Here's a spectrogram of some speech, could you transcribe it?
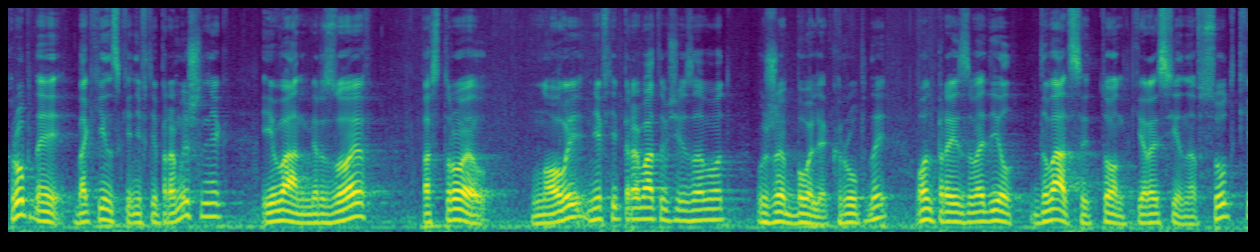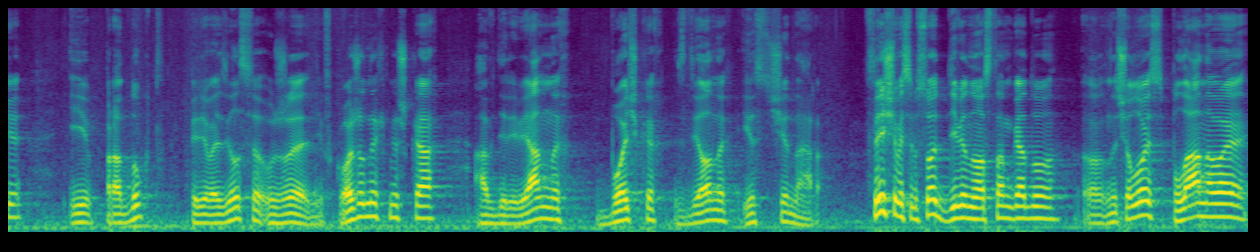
Крупный бакинский нефтепромышленник Иван Мирзоев построил новый нефтеперерабатывающий завод – уже более крупный. Он производил 20 тонн керосина в сутки, и продукт перевозился уже не в кожаных мешках, а в деревянных бочках, сделанных из чинара. В 1890 году э, началось плановое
